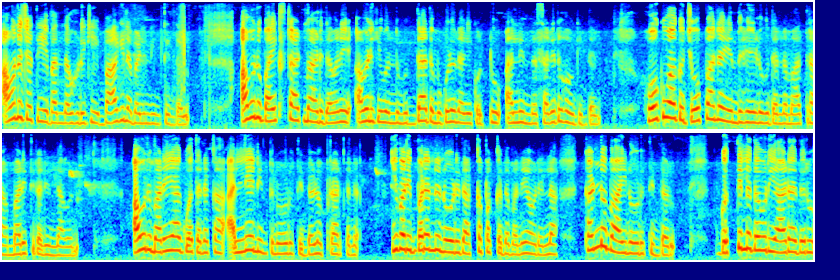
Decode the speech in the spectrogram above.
ಅವನ ಜೊತೆಯೇ ಬಂದ ಹುಡುಗಿ ಬಾಗಿಲ ಬಳಿ ನಿಂತಿದ್ದಳು. ಅವನು ಬೈಕ್ ಸ್ಟಾರ್ಟ್ ಮಾಡಿದವನೇ ಅವಳಿಗೆ ಒಂದು ಮುದ್ದಾದ ಮುಗುಳು ನಗೆ ಕೊಟ್ಟು ಅಲ್ಲಿಂದ ಸರಿದು ಹೋಗಿದ್ದನು. ಹೋಗುವಾಗ ಜೋಪಾನ ಎಂದು ಹೇಳುವುದನ್ನ ಮಾತ್ರ ಮರೆತಿರಲಿಲ್ಲ ಅವನು. ಅವನು ಮರೆಯಾಗುವ ತನಕ ಅಲ್ಲೇ ನಿಂತು ನೋಡುತ್ತಿದ್ದಳು ಪ್ರಾರ್ಥನಾ. ಇವರಿಬ್ಬರನ್ನು ನೋಡಿದ ಅಕ್ಕಪಕ್ಕದ ಮನೆಯವರೆಲ್ಲ ಕಣ್ಣು ಬಾಯಿ ನೋಡುತ್ತಿದ್ದರು. ಗೊತ್ತಿಲ್ಲದವರು ಯಾರಾದರೂ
